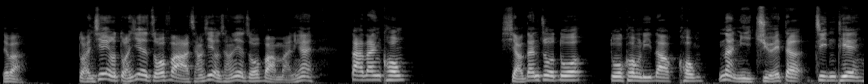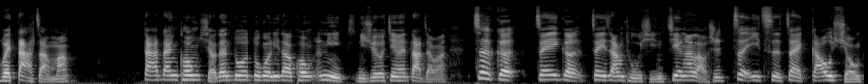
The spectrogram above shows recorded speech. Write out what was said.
对吧？短线有短线的走法，长线有长线的走法嘛？你看大单空，小单做多，多空力道空，那你觉得今天会大涨吗？大单空，小单多，多空力道空，你你觉得今天会大涨吗？这个这一个这一张图形，建安老师这一次在高雄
